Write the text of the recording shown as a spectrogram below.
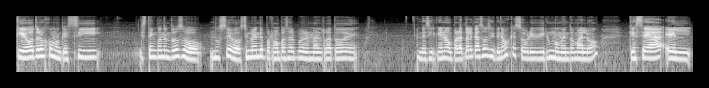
que otros como que sí estén contentos o no sé, o simplemente por no pasar por el mal rato de decir que no. Para tal caso, si tenemos que sobrevivir un momento malo, que sea el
